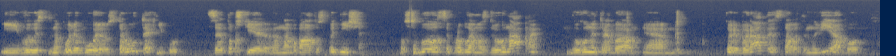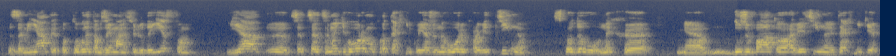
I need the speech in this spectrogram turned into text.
і вивести на поле бою стару техніку. Це трошки е, набагато складніше. Особливо це проблема з двигунами. Двигуни треба е, перебирати, ставити нові або заміняти. Тобто вони там займаються людоєдством. Я е, це, це, це ми говоримо про техніку. Я вже не говорю про авіаційну складову. У них е, е, дуже багато авіаційної техніки,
